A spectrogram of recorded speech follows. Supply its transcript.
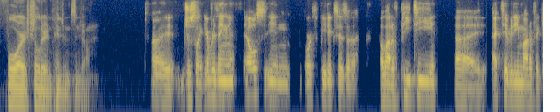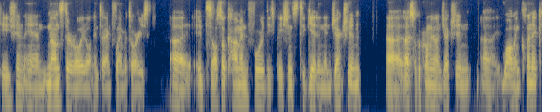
for shoulder impingement syndrome? Uh, just like everything else in orthopedics, is a, a lot of PT, uh, activity modification, and non-steroidal anti-inflammatories. Uh, it's also common for these patients to get an injection, uh, a subacromial injection, uh, while in clinic,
